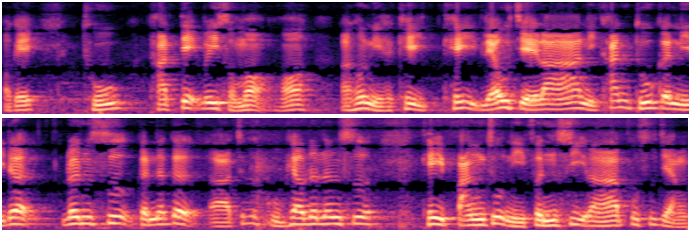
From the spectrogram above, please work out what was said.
，OK 图它跌为什么哦，然后你还可以可以了解啦，你看图跟你的认识跟那个啊这个股票的认识可以帮助你分析啦，不是讲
